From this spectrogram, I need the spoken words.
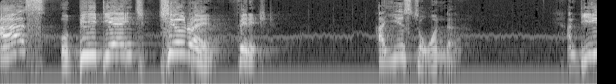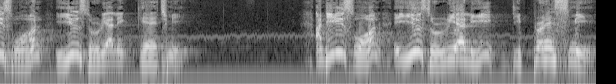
As obedient children. Finished. I used to wonder and this one used to really get me. And this one used to really depress me.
